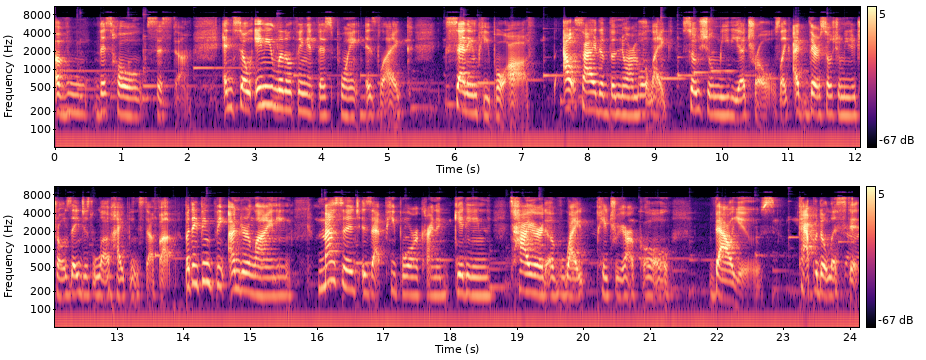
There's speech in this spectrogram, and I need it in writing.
of this whole system. And so any little thing at this point is like setting people off outside of the normal like social media trolls. Like I, they're social media trolls. They just love hyping stuff up. But they think the underlining message is that people are kind of getting tired of white patriarchal values, capitalistic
